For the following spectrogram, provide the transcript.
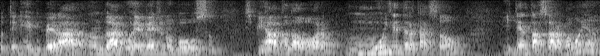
eu tenho que recuperar, andar com o remédio no bolso, espirrar toda hora, muita hidratação e tentar sarar para amanhã.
